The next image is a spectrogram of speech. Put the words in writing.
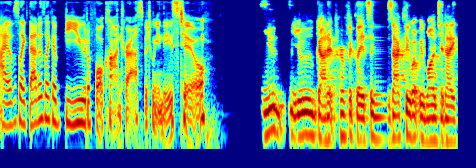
I was like, that is like a beautiful contrast between these two. You you got it perfectly. It's exactly what we wanted. I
